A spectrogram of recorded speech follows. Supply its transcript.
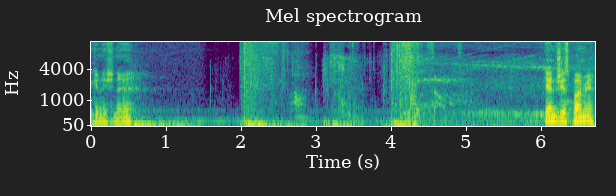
Denke nicht, ne? Out. Genji ist bei mir.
